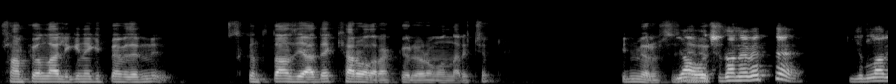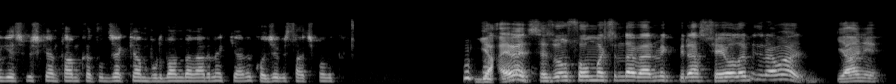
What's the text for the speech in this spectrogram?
Şampiyonlar Ligi'ne gitmemelerini sıkıntıdan ziyade kar olarak görüyorum onlar için. Bilmiyorum siz Ya o açıdan evet de yıllar geçmişken tam katılacakken buradan da vermek yani koca bir saçmalık. Ya evet sezon son maçında vermek biraz şey olabilir ama yani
